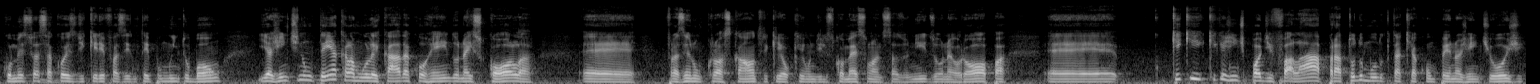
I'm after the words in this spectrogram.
Começou essa coisa de querer fazer um tempo muito bom E a gente não tem aquela molecada correndo na escola, é, fazendo um cross-country, que é onde eles começam lá nos Estados Unidos ou na Europa. É, o que, que, que a gente pode falar para todo mundo que está aqui acompanhando a gente hoje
